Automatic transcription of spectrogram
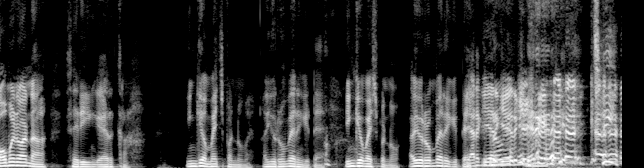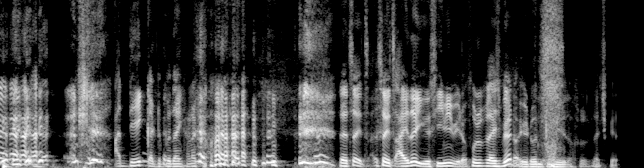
common one ah, சரி இங்க இருக்கிறான் இங்கேயோ மேட்ச் பண்ணுமே ஐயோ ரொம்ப இறங்கிட்ட இங்கேயோ மேட்ச் பண்ணும் ஐயோ ரொம்ப இறங்கிட்ட இறக்கி இறக்கி இறக்கி அதே கடுப்பு தான் எனக்கும் so it's so it's either you see me with a full flash beard or you don't see me with a full flash beard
